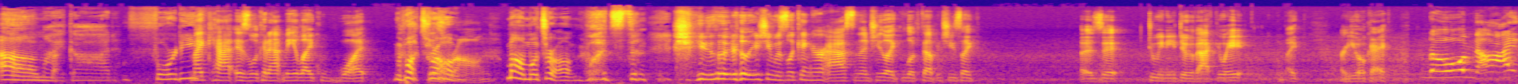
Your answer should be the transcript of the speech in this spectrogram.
Um, oh my god. 40 My cat is looking at me like, what? What's is wrong? wrong? Mom, what's wrong? What's the. She literally, she was licking her ass and then she like looked up and she's like, is it, do we need to evacuate? I'm like, are you okay? No, I'm not.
